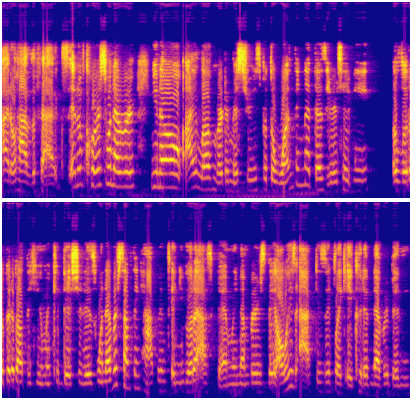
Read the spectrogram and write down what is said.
I don't have the facts. And of course, whenever you know, I love murder mysteries, but the one thing that does irritate me a little bit about the human condition is whenever something happens and you go to ask family members, they always act as if like it could have never been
